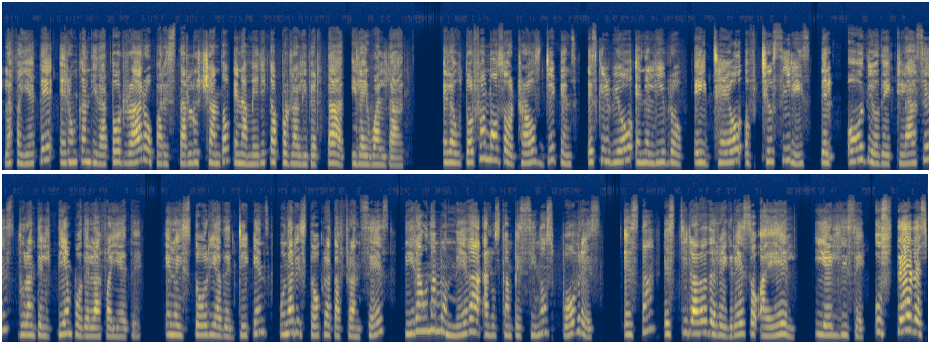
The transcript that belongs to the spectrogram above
Lafayette era un candidato raro para estar luchando en América por la libertad y la igualdad. El autor famoso Charles Dickens escribió en el libro A Tale of Two Cities del odio de clases durante el tiempo de Lafayette. En la historia de Dickens, un aristócrata francés tira una moneda a los campesinos pobres. Esta es tirada de regreso a él y él dice, ustedes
